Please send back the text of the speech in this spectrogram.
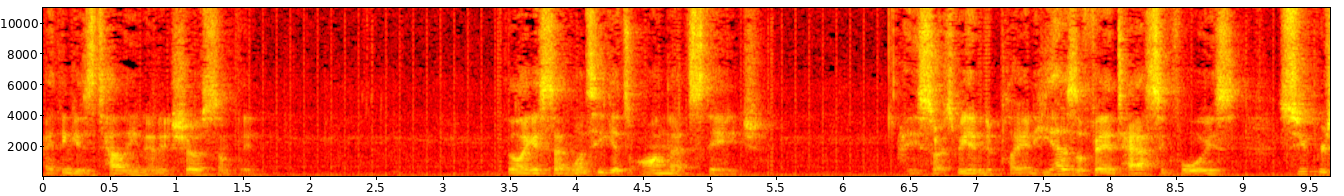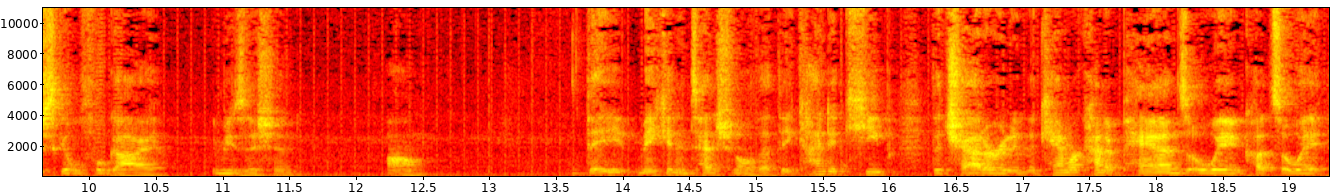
I think is telling and it shows something. But like I said, once he gets on that stage, he starts beginning to play, and he has a fantastic voice, super skillful guy, musician, um, they make it intentional that they kind of keep the chatter in and the camera kind of pans away and cuts away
